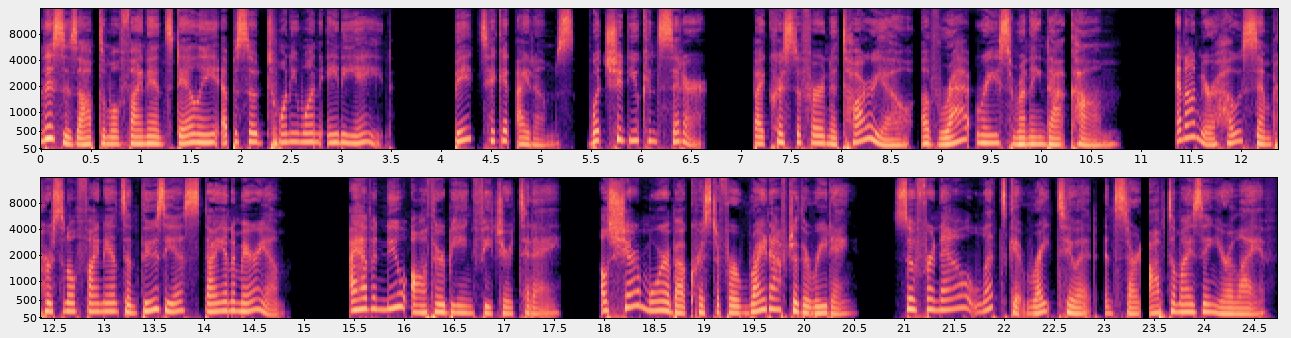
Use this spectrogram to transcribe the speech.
This is Optimal Finance Daily, episode 2188. Big Ticket Items What Should You Consider? by Christopher Notario of RatRaceRunning.com. And I'm your host and personal finance enthusiast, Diania Merriam. I have a new author being featured today. I'll share more about Christopher right after the reading. So for now, let's get right to it and start optimizing your life.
